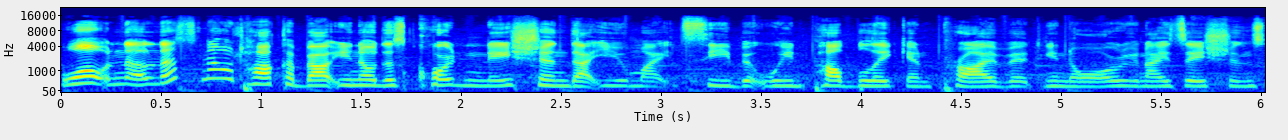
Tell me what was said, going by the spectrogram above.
Well, now, let's now talk about, you know, this coordination that you might see between public and private, you know, organizations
